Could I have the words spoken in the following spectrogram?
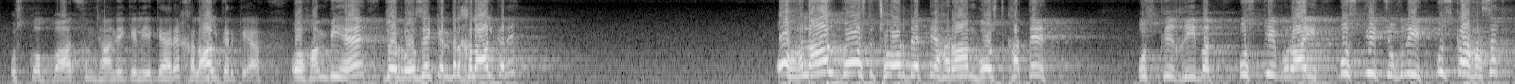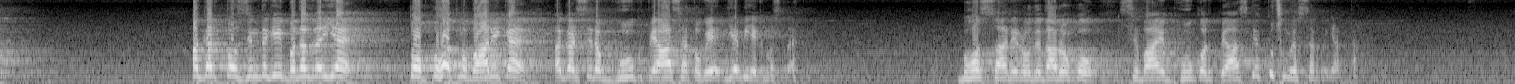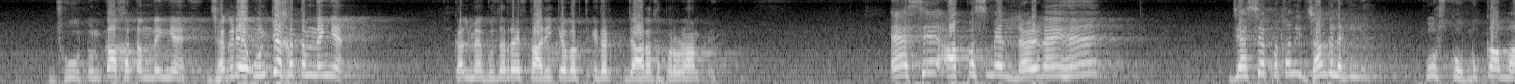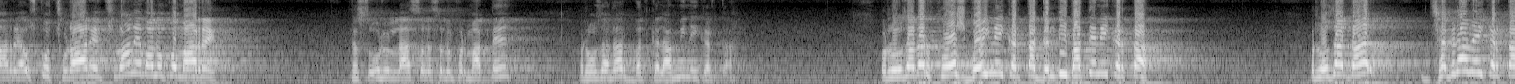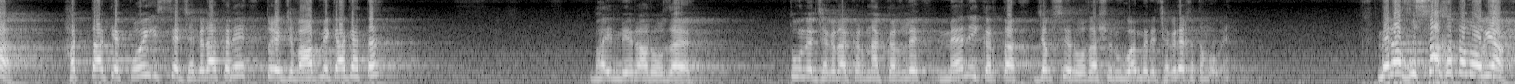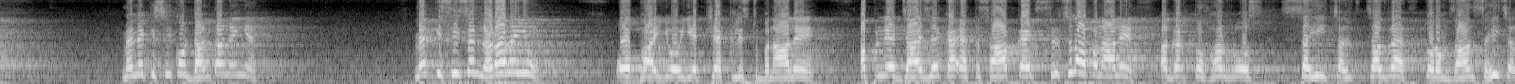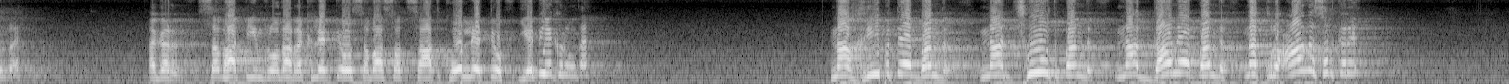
उसको बात समझाने के लिए कह रहे, खलाल करके आ। और हम भी हैं जो रोज़े के अंदर खलाल करें। और हलाल गोश्त छोड़ देते हैं हराम गोश्त खाते हैं। उसकी गीबत, उसकी बुराई, उसकी चुगली, उसका हसद। अगर तो ज़िंदगी बदल रही है तो बहुत मुबारक है। अगर सिर्फ़ भूख, प्यास है तो वे, ये भी एक मसला है। बहुत सारे रोजेदारों को सिवाय भूख और प्यास के कुछ मुयसर नहीं आता। झूठ उनका खत्म नहीं है, झगड़े उनके खत्म नहीं है। कल मैं गुजर रहा इफ्तारी के वक्त इधर जा रहा था प्रोग्राम पे। ऐसे आपस में लड़ रहे हैं, जैसे पता नहीं जंग लगी है। वो उसको मुक्का मार रहा है, उसको छुड़ा रहे छुड़ाने वालों को मार रहे हैं। अलैहि वसल्लम फरमाते हैं, रोजादार बदकलामी नहीं करता, रोजादार फोश गोई नहीं करता, गंदी बातें नहीं करता, रोजादार झगड़ा नहीं करता, हत्ता के कोई इससे झगड़ा करे तो ये जवाब में क्या कहता है? भाई मेरा रोजा है। तूने झगड़ा करना कर ले, मैं नहीं करता। जब से रोजा शुरू हुआ, मेरे झगड़े खत्म हो गए। मेरा गुस्सा खत्म हो गया। मैंने किसी को डांटा नहीं है। मैं किसी से लड़ा नहीं हूँ। ओ भाइयों, ये चेकलिस्ट बना लें। अपने जायजे का एहतसाब का एक सिलसिला बना लें। अगर तो हर रोज सही चल चल रहा है तो रमज़ान सही चल रहा है। अगर सवा तीन रोजा रख लेते हो, सवा सत, सात खोल लेते हो यह भी एक रोजा है। ना गीबतें बंद, ना झूठ बंद, ना गाने बंद, ना कुरान असर करे।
